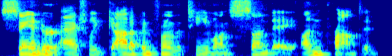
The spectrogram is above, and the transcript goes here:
Sander actually got up in front of the team on Sunday unprompted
